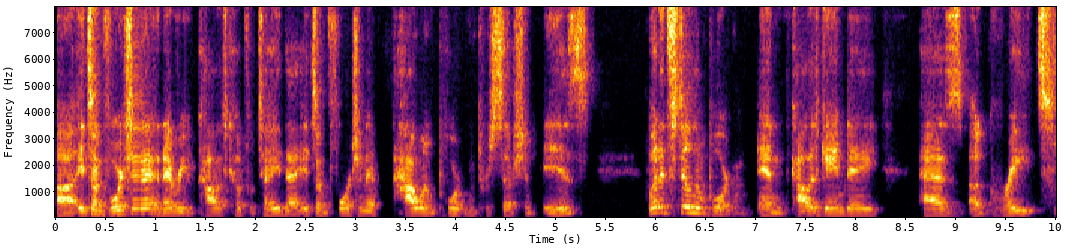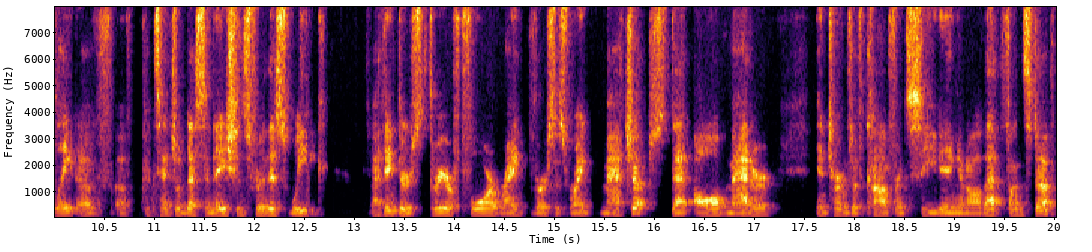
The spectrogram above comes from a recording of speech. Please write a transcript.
Uh, it's unfortunate, and every college coach will tell you that it's unfortunate how important perception is, but it's still important. And college game day has a great slate of, of potential destinations for this week. I think there's three or four ranked versus ranked matchups that all matter in terms of conference seeding and all that fun stuff.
